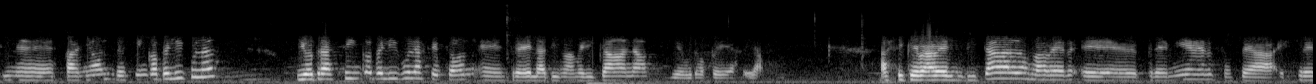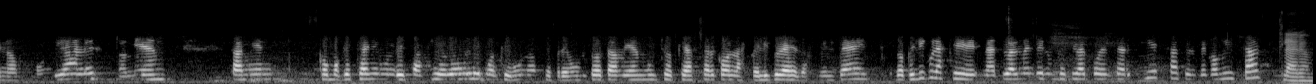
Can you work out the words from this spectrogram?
cine español de cinco películas y otras cinco películas que son entre latinoamericanas y europeas, digamos. Así que va a haber invitados, va a haber eh, premiers, o sea, estrenos mundiales también. También como que este año es un desafío doble porque uno se preguntó también mucho qué hacer con las películas de 2020. Las películas que naturalmente en un festival pueden ser viejas, entre comillas. Claro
